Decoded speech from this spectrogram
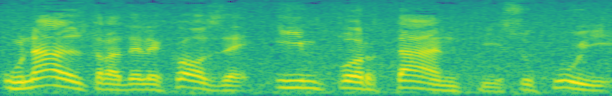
un'altra delle cose importanti su cui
